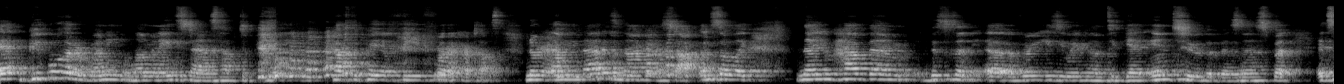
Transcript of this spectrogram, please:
Eh, people that are running lemonade stands have to pay have to pay a fee for the cartels. No, I mean that is not going to stop. And so, like now you have them. This is a, a very easy way for them to get into the business, but it's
